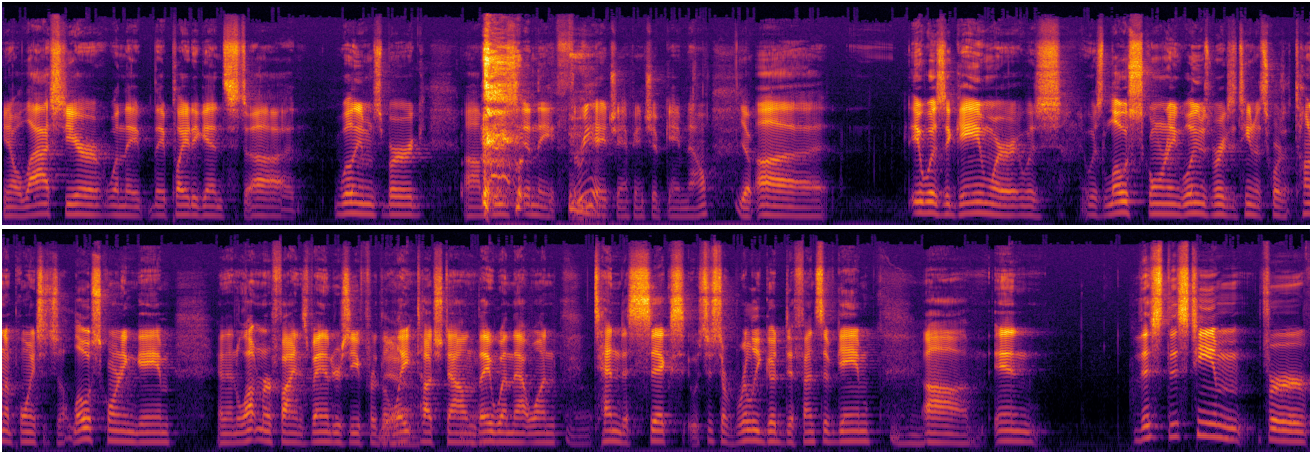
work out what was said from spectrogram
you know, last year when they, they played against uh, Williamsburg, um, who's in the 3A championship game now. Yep. Uh, it was a game where it was it was low scoring. Williamsburg's a team that scores a ton of points. It's a low scoring game. And then Lutmer finds Vanderzee for the Yeah. late touchdown. They win that one 10 to 6. It was just a really good defensive game. Mm-hmm. Um, and this this team for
